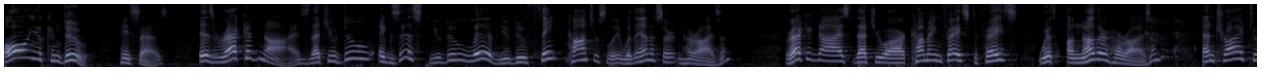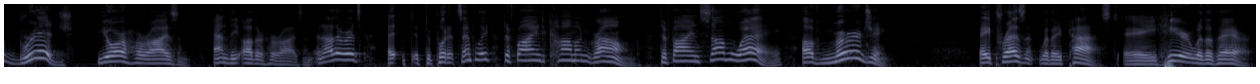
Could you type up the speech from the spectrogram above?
All you can do, he says, is recognize that you do exist, you do live, you do think consciously within a certain horizon. Recognize that you are coming face to face with another horizon and try to bridge your horizon and the other horizon. In other words, uh, to put it simply, to find common ground, to find some way of merging a present with a past, a here with a there,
